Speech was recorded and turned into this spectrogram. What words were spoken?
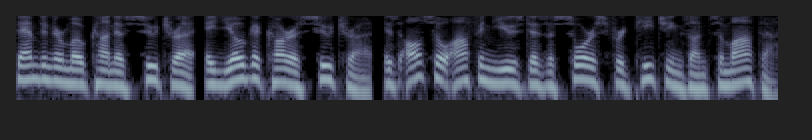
Samdhinirmocana Sutra, a Yogacara Sutra, is also often used as a source for teachings on samatha.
